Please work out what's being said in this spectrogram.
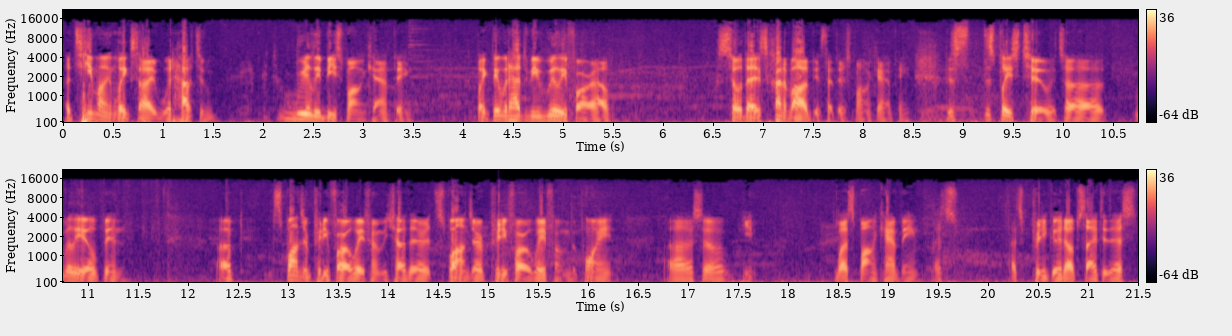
a team on Lakeside would have to really be spawn camping. Like they would have to be really far out, so that it's kind of obvious that they're spawn camping. Yeah. This this place too. It's uh really open. Uh, spawns are pretty far away from each other. Spawns are pretty far away from the point. Uh, so you, less spawn camping. That's that's a pretty good upside to this.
